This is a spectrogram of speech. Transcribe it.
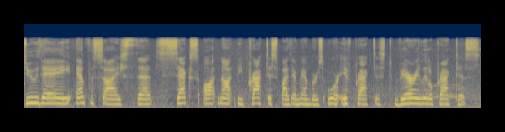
do they emphasize that sex ought not be practiced by their members, or if practiced, very little practice?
